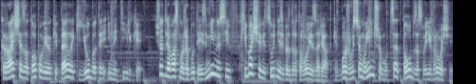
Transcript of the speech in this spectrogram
краще за топові окітели, к'юботи і не тільки. Що для вас може бути із мінусів, хіба що відсутність бездротової зарядки, бо ж в усьому іншому це топ за свої гроші.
